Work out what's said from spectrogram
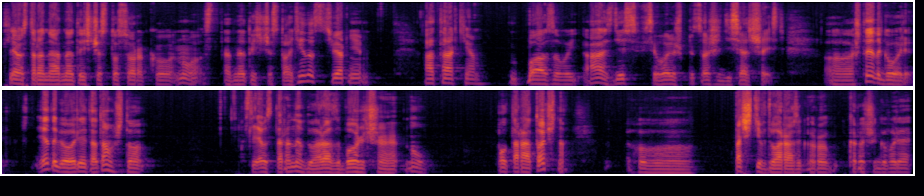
С левой стороны 1140, ну, 1111, вернее, атаки базовый, а здесь всего лишь 566. Э, что это говорит? Это говорит о том, что с левой стороны в два раза больше, ну, полтора точно, э, почти в два раза, короче говоря,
